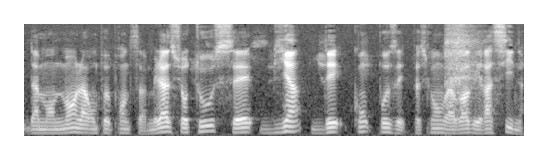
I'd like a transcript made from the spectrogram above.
d'amendement. Là on peut prendre ça. Mais là surtout c'est bien décomposé parce qu'on va avoir des racines.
